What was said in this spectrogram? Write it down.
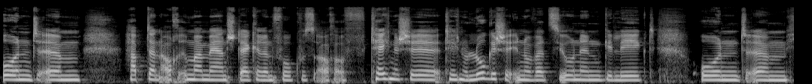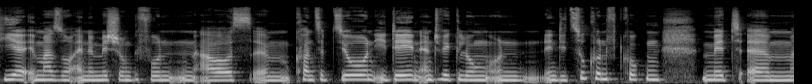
Und ähm, habe dann auch immer mehr einen stärkeren Fokus auch auf technische, technologische Innovationen gelegt und ähm, hier immer so eine Mischung gefunden aus ähm, Konzeption, Ideenentwicklung und in die Zukunft gucken mit ähm,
